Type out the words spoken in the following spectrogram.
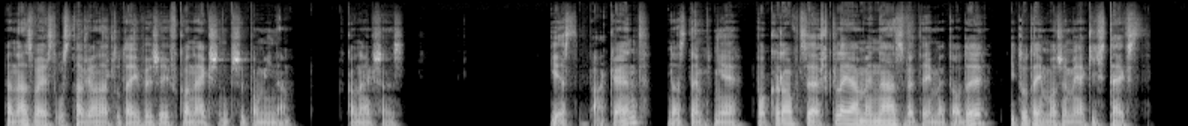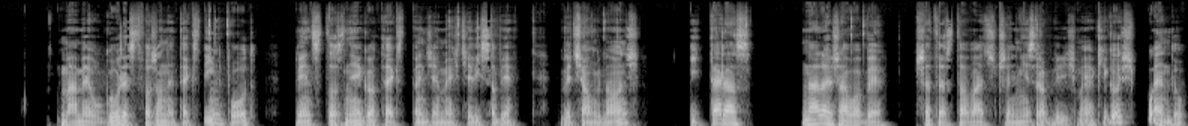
Ta nazwa jest ustawiona tutaj wyżej w connection, przypominam. Connections jest backend, następnie po kropce wklejamy nazwę tej metody i tutaj możemy jakiś tekst. Mamy u góry stworzony tekst input, więc to z niego tekst będziemy chcieli sobie wyciągnąć i teraz należałoby przetestować, czy nie zrobiliśmy jakiegoś błędu.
